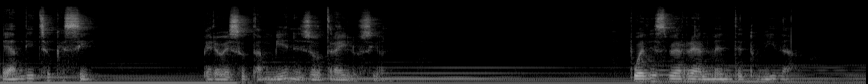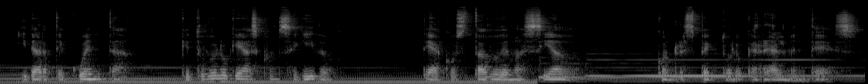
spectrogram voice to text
Te han dicho que sí, pero eso también es otra ilusión. Puedes ver realmente tu vida y darte cuenta que todo lo que has conseguido te ha costado demasiado con respecto a lo que realmente es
